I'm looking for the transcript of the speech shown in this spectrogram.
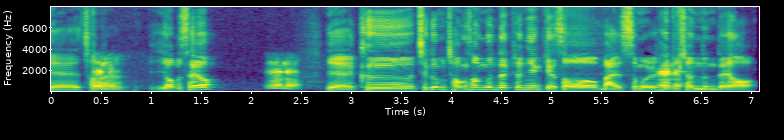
예, 전화 여보세요? 네네. 예, 그 지금 정성근 대표님께서 말씀을 네네. 해주셨는데요.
